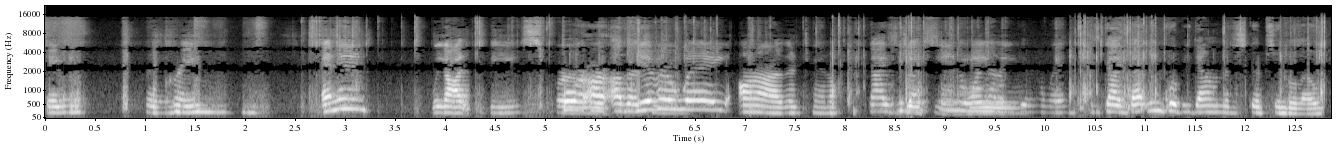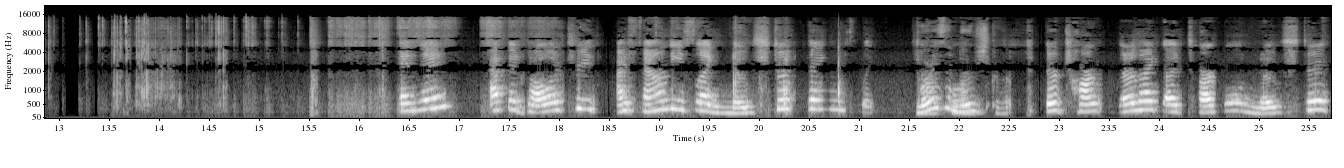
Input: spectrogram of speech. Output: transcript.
kidding. Shaving cream. And then we got these for, For our other giveaway on our other channel. Guys, you guys seen the one that I'm giving away? Guys, that link will be down in the description below. And then at the Dollar Tree, I found these like nose strip things. Like What is a nose strip? They're char. They're like a charcoal nose strip,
